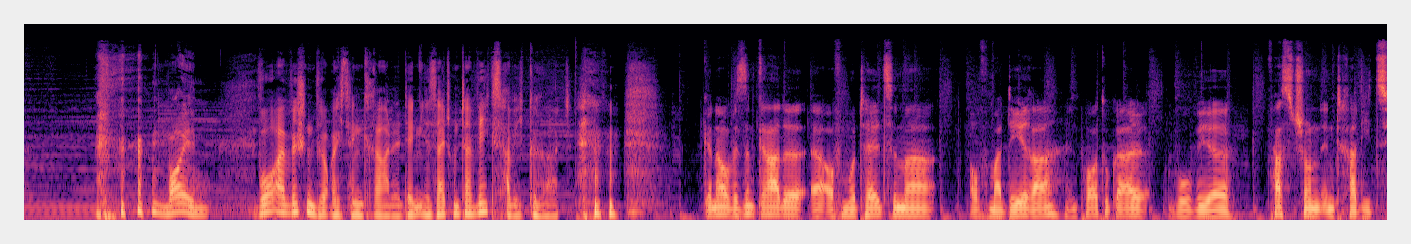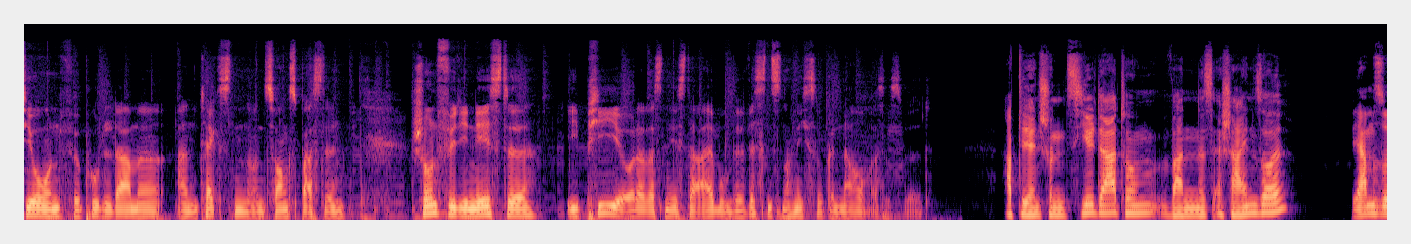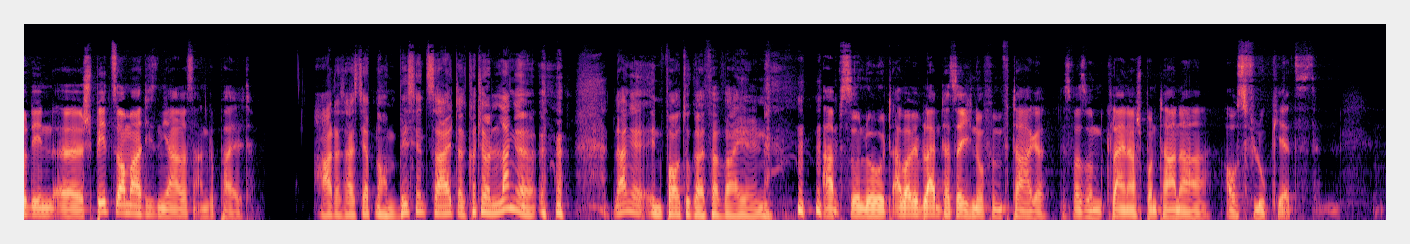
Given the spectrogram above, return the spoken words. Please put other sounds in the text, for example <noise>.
<laughs> Moin. Wo erwischen wir euch denn gerade? Denn ihr seid unterwegs, habe ich gehört. <laughs> genau, wir sind gerade äh, auf dem Hotelzimmer auf Madeira in Portugal, wo wir fast schon in Tradition für Pudeldame an Texten und Songs basteln. Schon für die nächste EP oder das nächste Album. Wir wissen es noch nicht so genau, was es wird. Habt ihr denn schon ein Zieldatum, wann es erscheinen soll? Wir haben so den äh, Spätsommer diesen Jahres angepeilt. Ah, das heißt, ihr habt noch ein bisschen Zeit, dann könnt ihr lange, <laughs> lange in Portugal verweilen. <laughs> Absolut, aber wir bleiben tatsächlich nur fünf Tage. Das war so ein kleiner, spontaner Ausflug jetzt.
